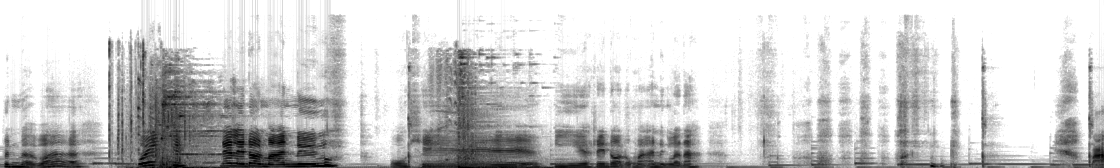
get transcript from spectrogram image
เป็นแบบว่าเฮ้ย ได้เรดดอทมาอันนึง โอเค มีเรดดอทออกมาอันนึงแล้วนะไปะ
